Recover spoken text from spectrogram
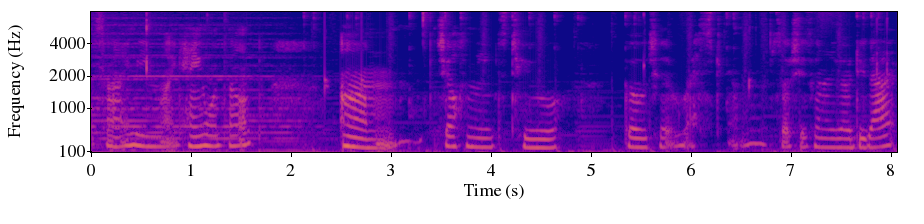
Outside being like, hey, what's up? Um, she also needs to go to the restroom. So she's gonna go do that.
